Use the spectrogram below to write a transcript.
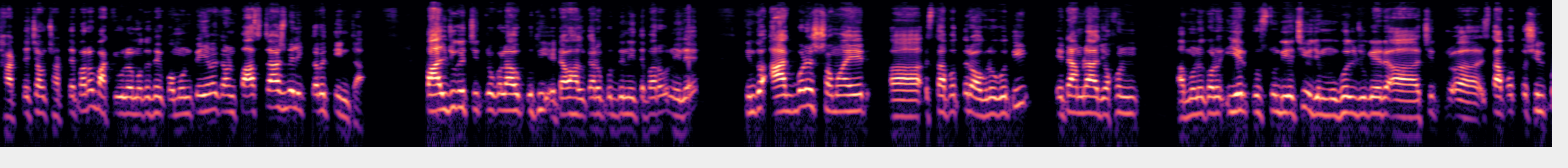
ছাড়তে চাও, ছাড়তে পারো, বাকিগুলোর মধ্যে থেকে কমন পেয়ে যাবে, কারণ পাঁচটা আসবে, লিখতে হবে তিনটা। পাল যুগের চিত্রকলা ও পুঁথি, এটাও হালকার উপর দিয়ে নিতে পারো, নিলে। কিন্তু আকবরের সময়ের স্থাপত্যের অগ্রগতি, এটা আমরা যখন মনে করো, ইয়ের প্রশ্ন দিয়েছি, ওই যে মুঘল যুগের চিত্র স্থাপত্য শিল্প,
